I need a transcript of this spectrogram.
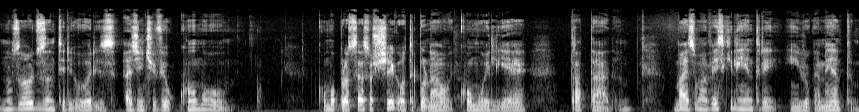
Nos áudios anteriores, a gente viu como, como o processo chega ao tribunal e como ele é tratado. Mas uma vez que ele entre em julgamento,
